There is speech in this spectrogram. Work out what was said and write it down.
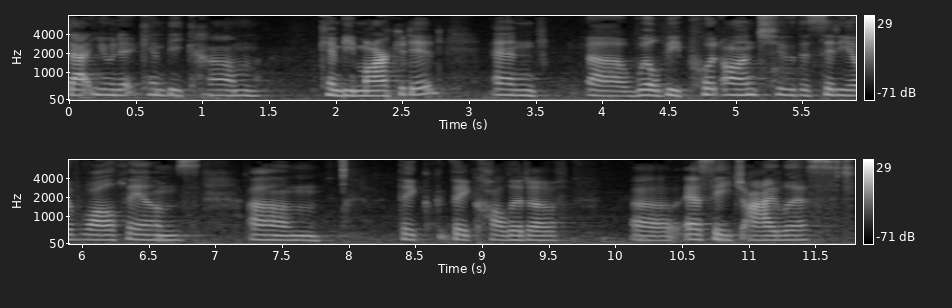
that unit can become, can be marketed and uh, will be put onto the City of Waltham's, um, they, they call it a uh, SHI list,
